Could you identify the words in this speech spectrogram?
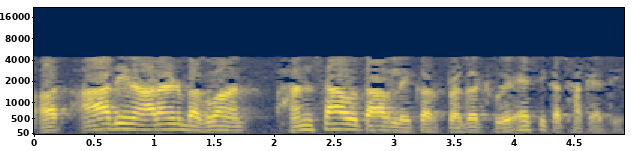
और आदि नारायण भगवान हंसावतार लेकर प्रकट हुए, ऐसी कथा कहती है।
